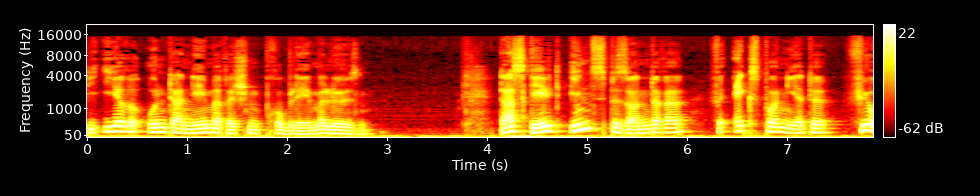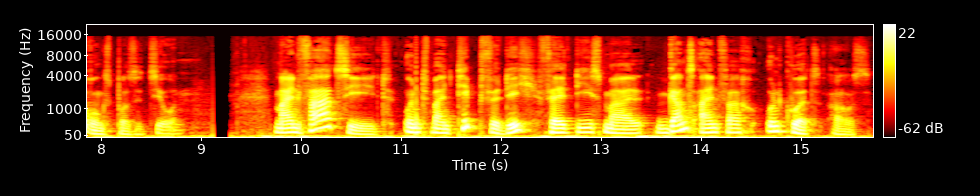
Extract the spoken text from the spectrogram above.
die ihre unternehmerischen Probleme lösen. Das gilt insbesondere für exponierte Führungspositionen. Mein Fazit und mein Tipp für dich fällt diesmal ganz einfach und kurz aus.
